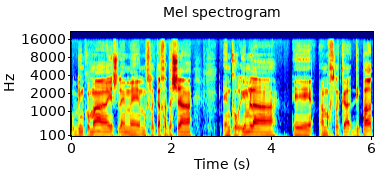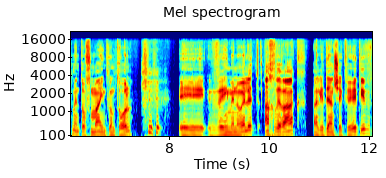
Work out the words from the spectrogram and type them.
ובמקומה יש להם מחלקה חדשה, הם קוראים לה המחלקה Department of Mind Control, והיא מנוהלת אך ורק על ידי אנשי קריאיטיב.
